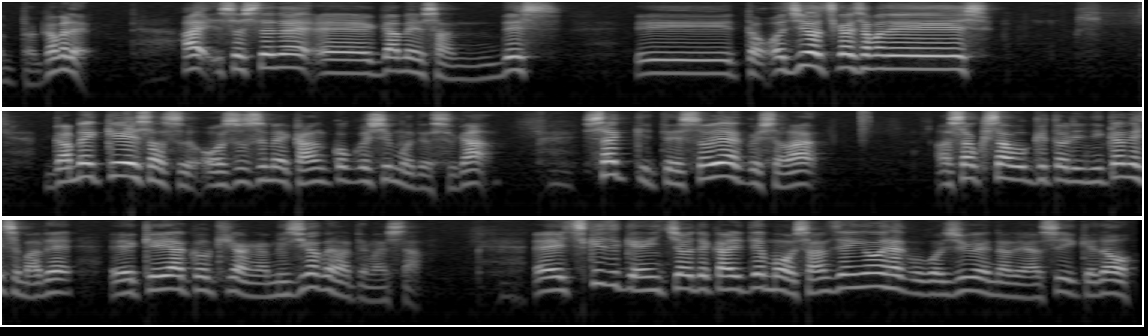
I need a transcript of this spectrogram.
本当頑張れ。はい。そしてね、えー、画面さんです。えー、っと、おじいお疲れ様です。画面警察おすすめ韓国 SIM ですが、さっきテスト予約したら、浅草受け取り2ヶ月まで、えー、契約期間が短くなってました。えー、月々延長で借りても3450円なら安いけど、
